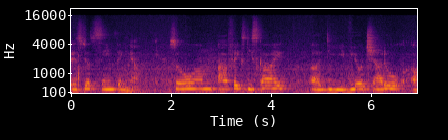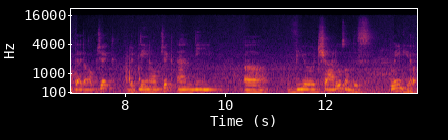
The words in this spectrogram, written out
is just the same thing now so um, I have fixed the sky uh, the weird shadow of that object that plane object and the uh, weird shadows on this plane here.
